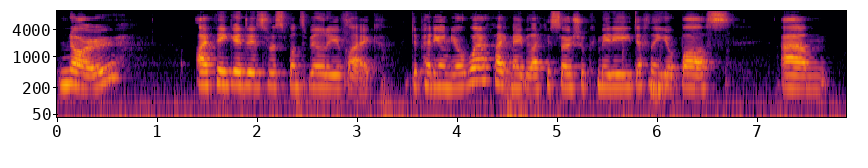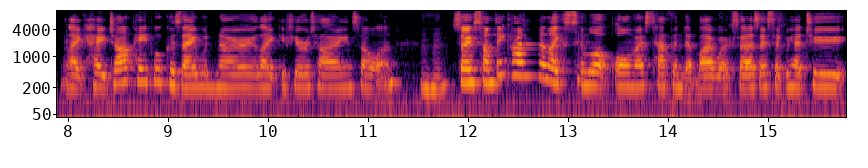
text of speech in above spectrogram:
No. I think it is responsibility of like depending on your work, like maybe like a social committee, definitely your boss. Um, like HR people because they would know like if you're retiring and so on. Mm-hmm. So something kind of like similar almost happened at my work. So as I said, we had two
